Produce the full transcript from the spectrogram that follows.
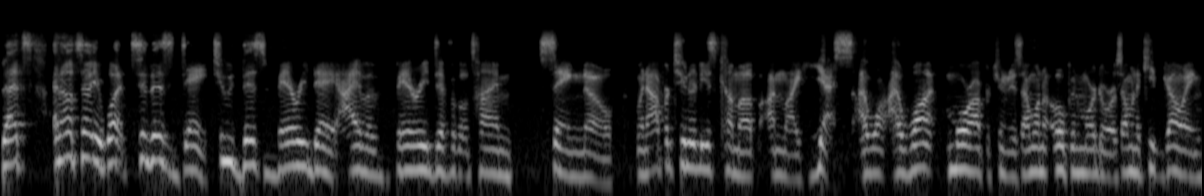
That's and I'll tell you what, to this day, to this very day, I have a very difficult time saying no. When opportunities come up, I'm like, yes, I want I want more opportunities. I want to open more doors. I want to keep going.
